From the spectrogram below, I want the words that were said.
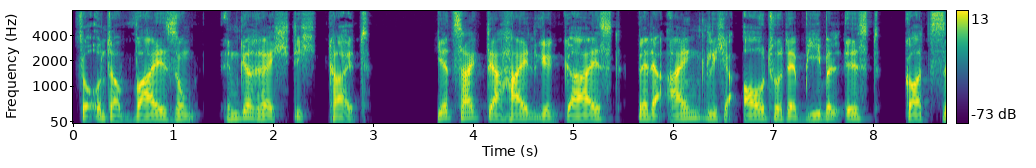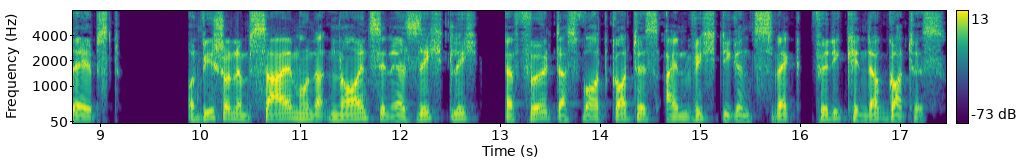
zur Unterweisung in Gerechtigkeit. Hier zeigt der Heilige Geist, wer der eigentliche Autor der Bibel ist, Gott selbst. Und wie schon im Psalm 119 ersichtlich, erfüllt das Wort Gottes einen wichtigen Zweck für die Kinder Gottes.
